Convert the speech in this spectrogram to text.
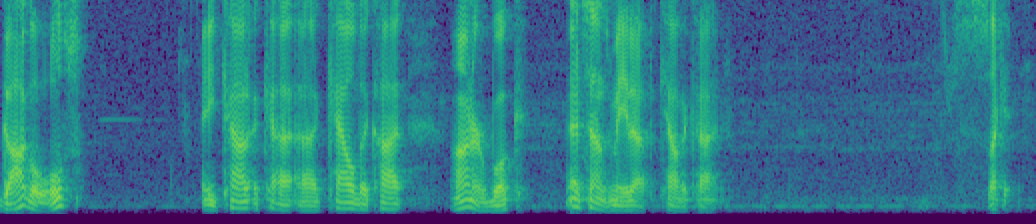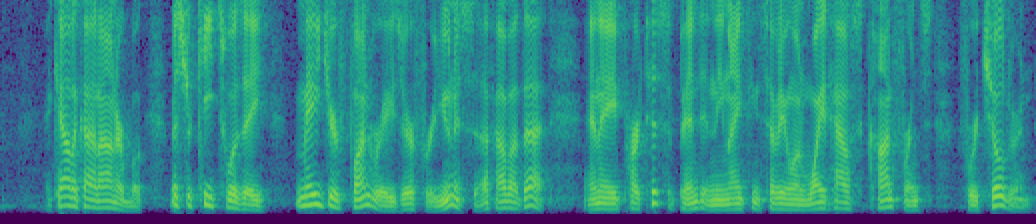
Goggles, a Caldecott honor book. That sounds made up, Caldecott. Suck it. A Caldecott Honor Book. Mr. Keats was a major fundraiser for UNICEF, how about that? And a participant in the 1971 White House Conference for Children.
